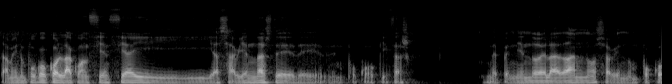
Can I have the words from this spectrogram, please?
También un poco con la conciencia y, a sabiendas de, un poco, quizás, dependiendo de la edad, ¿no? Sabiendo un poco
